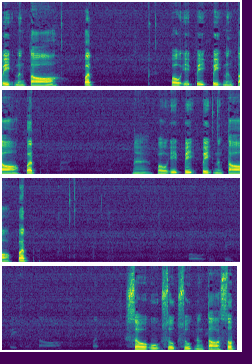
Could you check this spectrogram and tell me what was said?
ពីនឹងតពិតពោអ៊ីពីពីនឹងតពិតណាពោអ៊ីពីពីនឹងតពិត សូអ៊ុសុសុនឹងតសុទ្ធ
